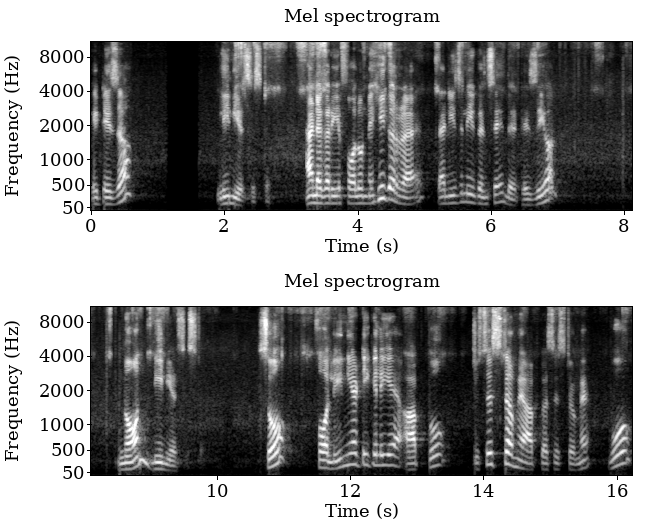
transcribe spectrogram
it is अर सिस्टम एंड अगर ये फॉलो नहीं कर रहा है then easily you can say that is your non linear system so for linearity के लिए आपको जो सिस्टम है, आपका सिस्टम है, वो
